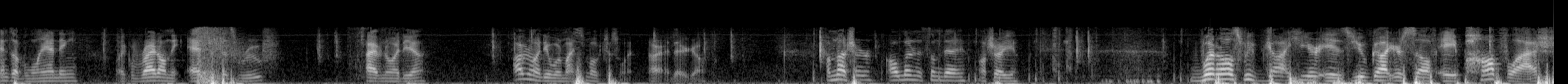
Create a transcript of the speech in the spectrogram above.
ends up landing like right on the edge of this roof. I have no idea. I have no idea where my smoke just went. Alright, there you go. I'm not sure. I'll learn it someday. I'll show you. What else we've got here is you've got yourself a pop flash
